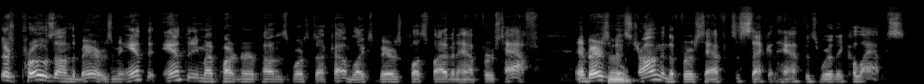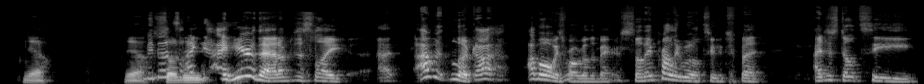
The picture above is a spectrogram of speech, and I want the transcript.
there's pros on the Bears. I mean, Anthony, Anthony my partner at PoundedSports.com, likes Bears plus five and a half first half, and Bears have been Hmm. strong in the first half. It's the second half is where they collapse. yeah, yeah. I mean, so that's, I, you- I hear that. I'm just like, I, I would look. I, I'm always wrong with the Bears, so they probably will too. But I just don't see.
